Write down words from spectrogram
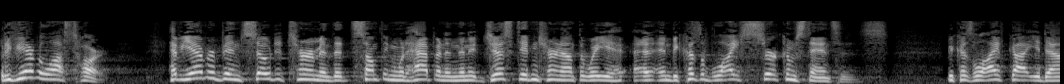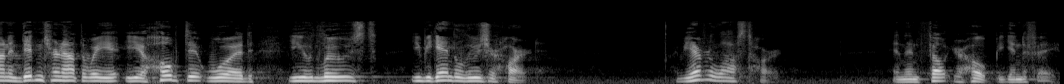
But have you ever lost heart? Have you ever been so determined that something would happen and then it just didn't turn out the way you, and because of life circumstances, because life got you down and didn't turn out the way you, you hoped it would, you lose, you began to lose your heart. Have you ever lost heart and then felt your hope begin to fade?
